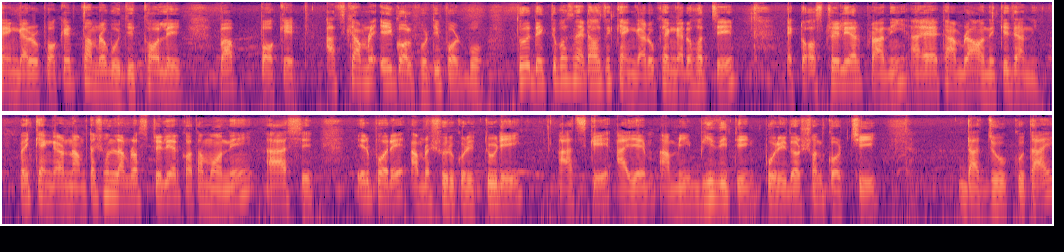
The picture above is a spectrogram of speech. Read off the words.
বা ক্যাঙ্গারুর পকেট তো আমরা বুঝি থলে বা পকেট। আজকে আমরা এই গল্পটি পড়ব। তো দেখতে পাচ্ছেন, এটা হচ্ছে ক্যাঙ্গারু। ক্যাঙ্গারু হচ্ছে একটা অস্ট্রেলিয়ার প্রাণী আর এটা আমরা অনেকে জানি। মানে ক্যাঙ্গারুর নামটা শুনলে আমরা অস্ট্রেলিয়ার কথা মনে আসে। এরপরে আমরা শুরু করি টুডে আজকে আই এম, আমি ভিজিটিং পরিদর্শন করছি। দাজু কোথায়?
